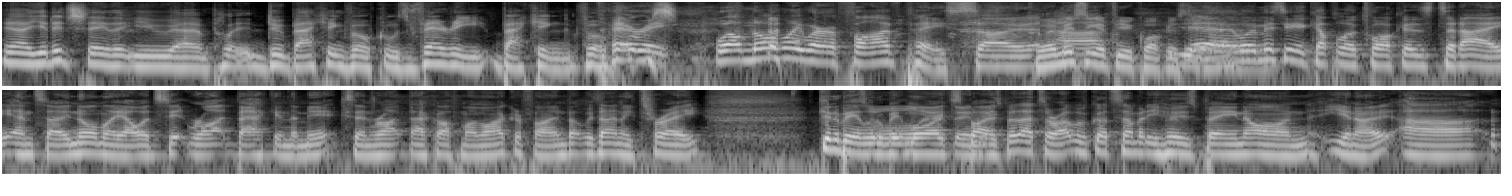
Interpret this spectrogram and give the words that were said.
yeah, you did say that you uh, play, do backing vocals, very backing vocals. Very well. Normally we're a five piece, so We're missing uh, a few quokkas. Yeah, we're missing a couple of quokkas today, and so normally I would sit right back in the mix and right back off my microphone, but with only three. Going to be a little bit more exposed, but that's all right. We've got somebody who's been on, you know, uh,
